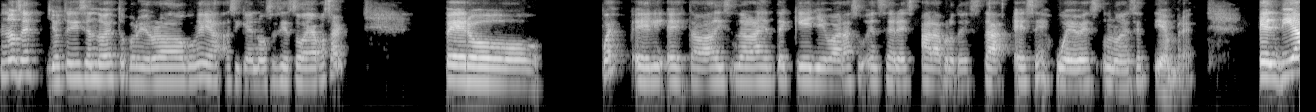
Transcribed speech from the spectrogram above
No sé, yo estoy diciendo esto, pero yo no lo he hablado con ella, así que no sé si eso vaya a pasar pero pues él estaba diciendo a la gente que llevara sus enseres a la protesta ese jueves 1 de septiembre. El día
